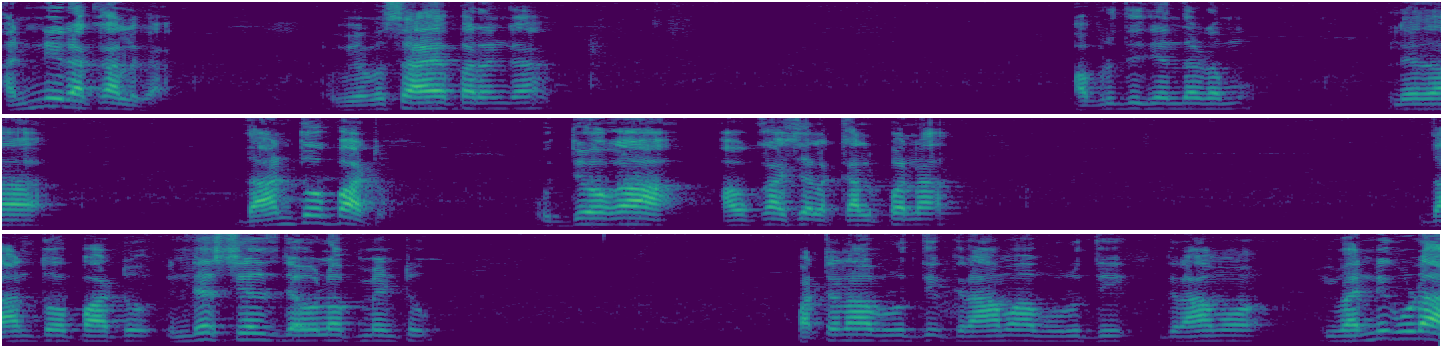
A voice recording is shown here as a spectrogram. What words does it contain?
అన్ని రకాలుగా వ్యవసాయపరంగా అభివృద్ధి చెందడము లేదా దాంతోపాటు ఉద్యోగ అవకాశాల కల్పన దాంతోపాటు ఇండస్ట్రియల్ డెవలప్మెంటు పట్టణాభివృద్ధి గ్రామాభివృద్ధి గ్రామ ఇవన్నీ కూడా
